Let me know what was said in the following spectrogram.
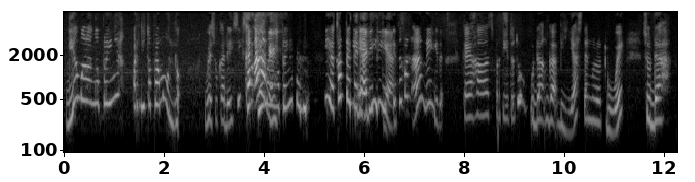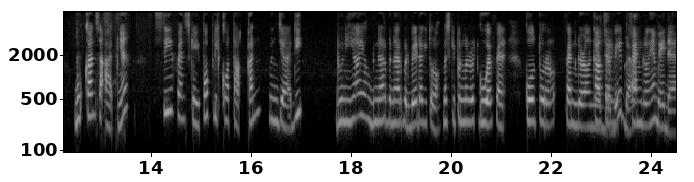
dia malah ngeplaynya Ardhito Pramono gue suka Day6 Kan dia malah aneh. ngeplaynya tadi iya kan tadi Teddy Aditya. Aditya. itu kan aneh gitu kayak hal seperti itu tuh udah nggak bias dan menurut gue sudah bukan saatnya si fans K-pop dikotakan menjadi dunia yang benar-benar berbeda gitu loh meskipun menurut gue fan, kultur fangirlnya culture berbeda fangirlnya beda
